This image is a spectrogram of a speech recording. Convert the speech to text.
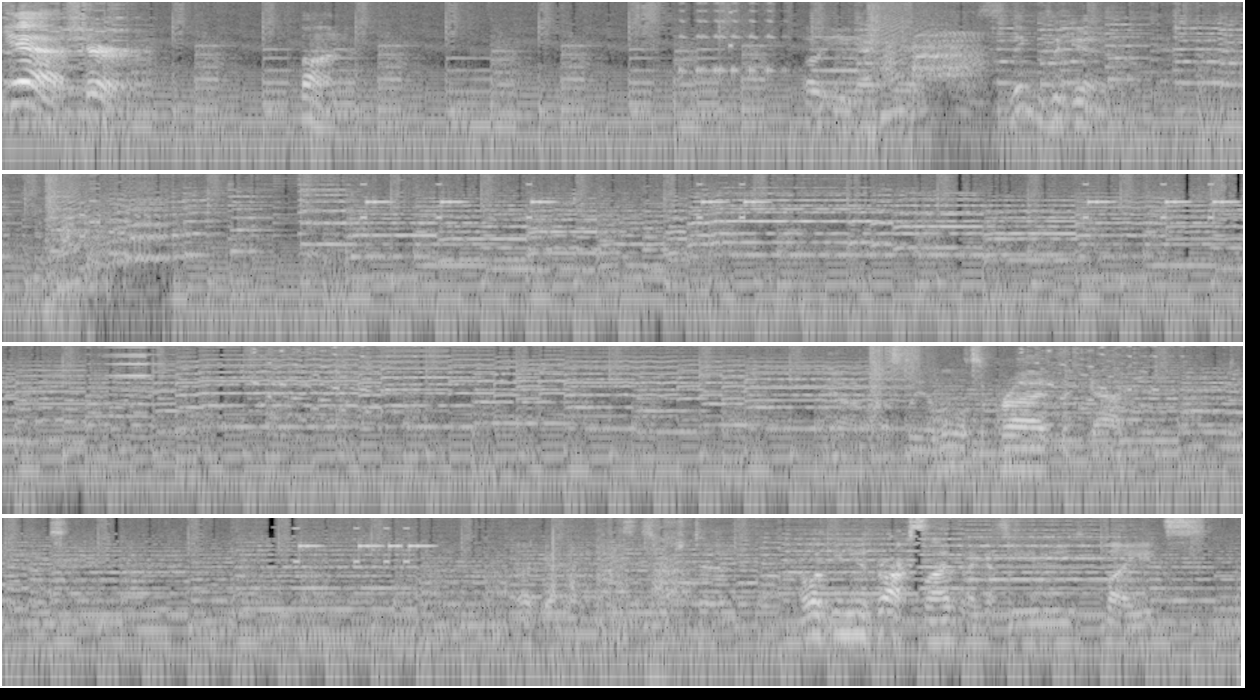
Yeah, sure. Fun. What do you got here? Zigzagoon. Honestly a little surprised that God I guess I gonna use Rock Slide, but I guess I use Bites.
